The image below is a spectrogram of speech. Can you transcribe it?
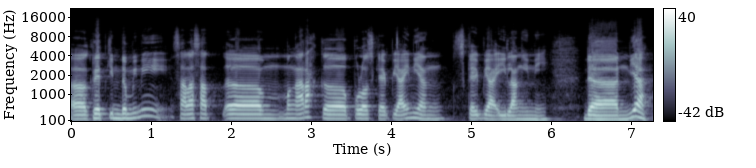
eh, Great Kingdom ini salah satu mengarah ke Pulau Skypia ini yang Skypia hilang ini dan ya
